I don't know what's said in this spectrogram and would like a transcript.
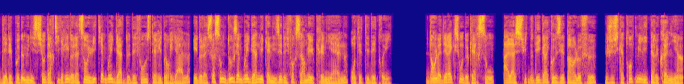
des dépôts de munitions d'artillerie de la 108e brigade de défense territoriale et de la 72e brigade mécanisée des forces armées ukrainiennes ont été détruits. Dans la direction de Kherson, à la suite de dégâts causés par le feu, jusqu'à 30 militaires ukrainiens,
